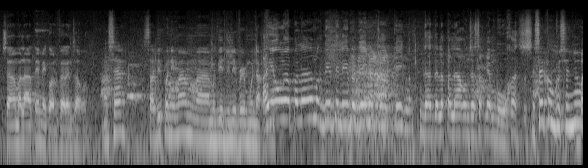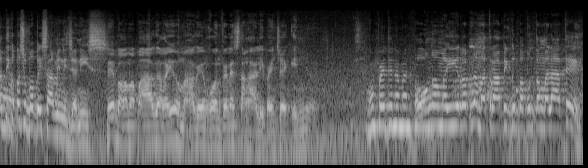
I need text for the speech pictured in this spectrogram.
Sa Malate, may conference ako. Ah, sir, sabi po ni ma'am, ah, magde-deliver muna kami. Ayaw nga pala, magde-deliver kayo ng cupcake. Dadala pala akong sasakyan bukas. Eh, sir, kung gusto nyo... Ba't di ka pa sumabay sa amin ni Janice? Hindi, baka mapaaga kayo. Maaga yung conference, tanghali pa yung check-in nyo. Kung pwede naman po. Oo nga, mahirap na. Matraffic doon papuntang Malate.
